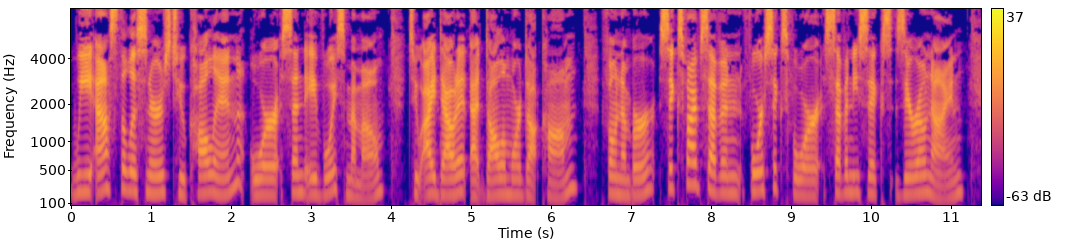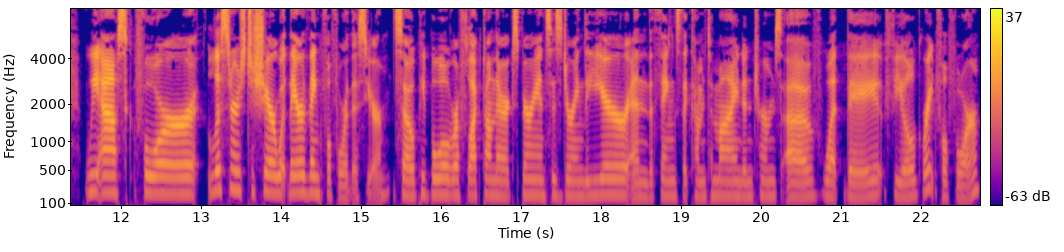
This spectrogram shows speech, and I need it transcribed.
we asked the listeners to call in or send a voice memo to I doubt it at dollemore.com. Phone number 657 464 7609. We ask for listeners to share what they are thankful for this year. So people will reflect on their experiences during the year and the things that come to mind in terms of what they feel grateful for.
